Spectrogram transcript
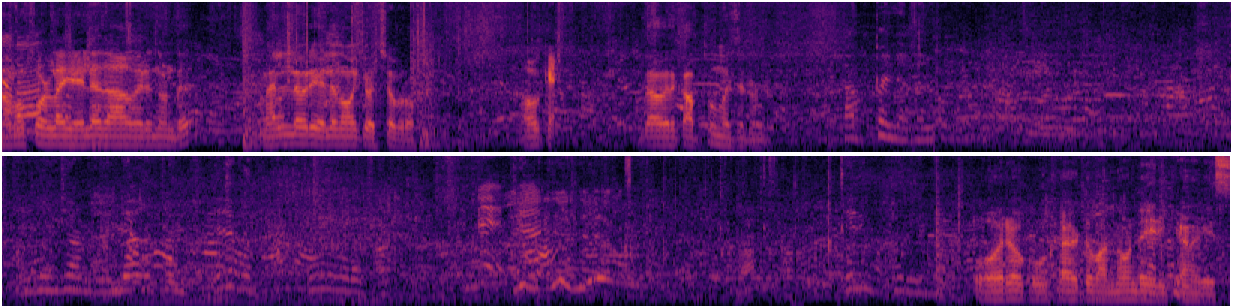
നമുക്കുള്ള ഇല ഇതാ വരുന്നുണ്ട്. നല്ലൊരു ഇല നോക്കി വെച്ചോ ബ്രോ. ഓക്കെ. ഇതാ ഒരു കപ്പും വെച്ചിട്ടുണ്ട്. കപ്പല്ല ഓരോ കൂട്ടായിട്ട് വന്നുകൊണ്ടേ ഇരിക്കുകയാണ് കേസ്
